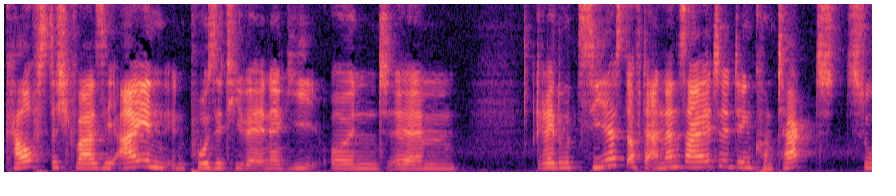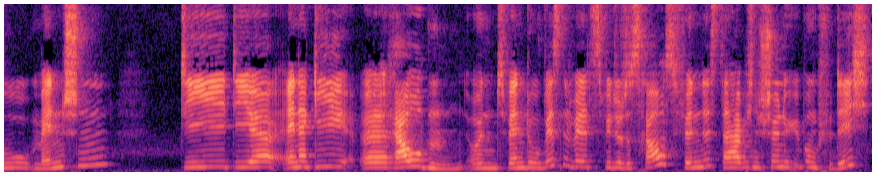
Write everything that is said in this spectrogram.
kaufst dich quasi ein in positive Energie und ähm, reduzierst auf der anderen Seite den Kontakt zu Menschen, die dir Energie äh, rauben. Und wenn du wissen willst, wie du das rausfindest, da habe ich eine schöne Übung für dich.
